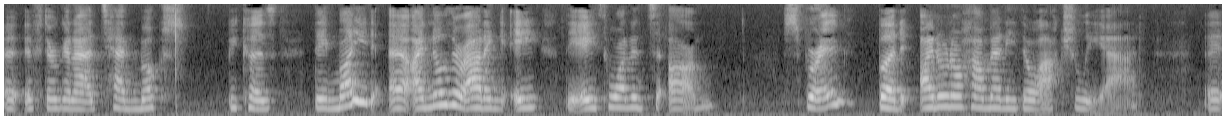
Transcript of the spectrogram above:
uh, if they're gonna add ten books because they might. Uh, I know they're adding eight, the eighth one into um, spring, but I don't know how many they'll actually add. Uh,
